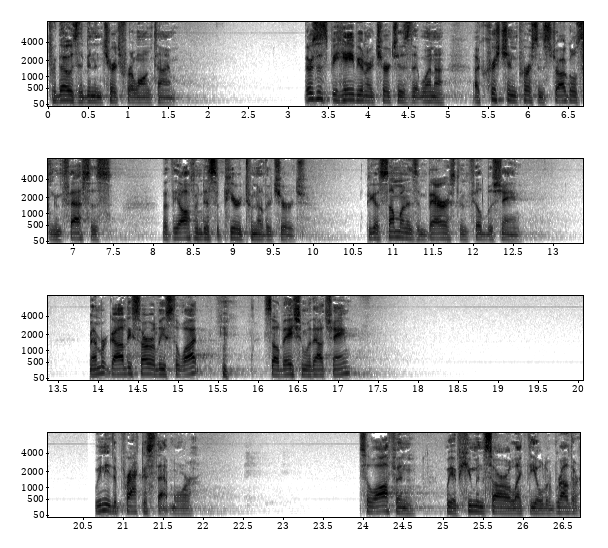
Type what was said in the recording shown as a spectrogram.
for those that have been in church for a long time. There's this behavior in our churches that when a, a Christian person struggles and confesses, that they often disappear to another church because someone is embarrassed and filled with shame. Remember, godly sorrow leads to what? Salvation without shame. We need to practice that more. So often we have human sorrow like the older brother,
